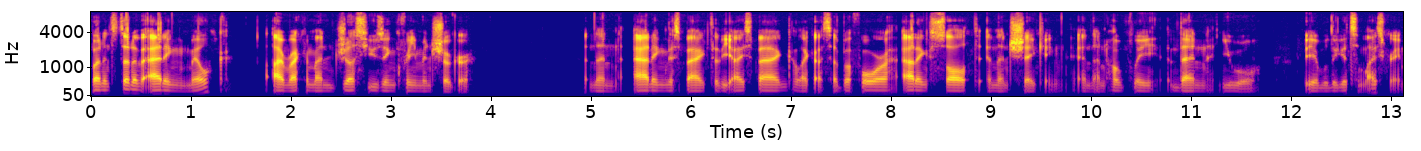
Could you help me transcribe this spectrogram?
But instead of adding milk, I recommend just using cream and sugar. And then adding this bag to the ice bag, like I said before, adding salt and then shaking. And then hopefully then you will be able to get some ice cream.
